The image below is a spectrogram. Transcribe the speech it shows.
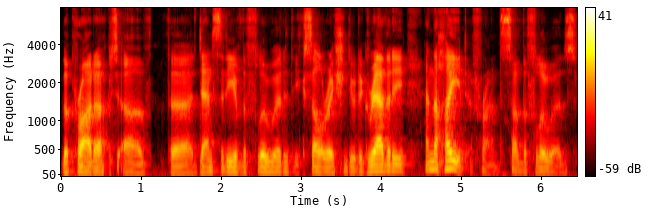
the product of the density of the fluid, the acceleration due to gravity, and the height difference of the fluids.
